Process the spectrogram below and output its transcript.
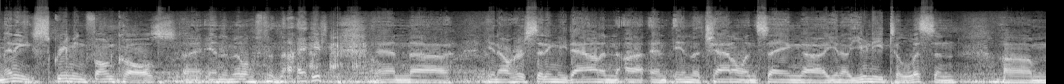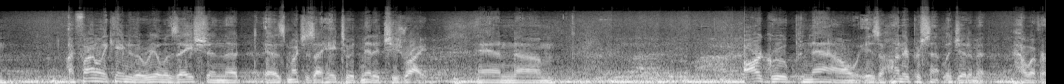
many screaming phone calls uh, in the middle of the night, and, uh, you know, her sitting me down and, uh, and in the channel and saying, uh, you know, you need to listen, um, I finally came to the realization that, as much as I hate to admit it, she's right. And um, our group now is 100% legitimate, however.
